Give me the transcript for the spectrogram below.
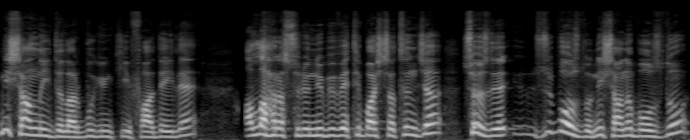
nişanlıydılar bugünkü ifadeyle. Allah Resulü nübüvveti başlatınca sözleri bozdu nişanı bozdu.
